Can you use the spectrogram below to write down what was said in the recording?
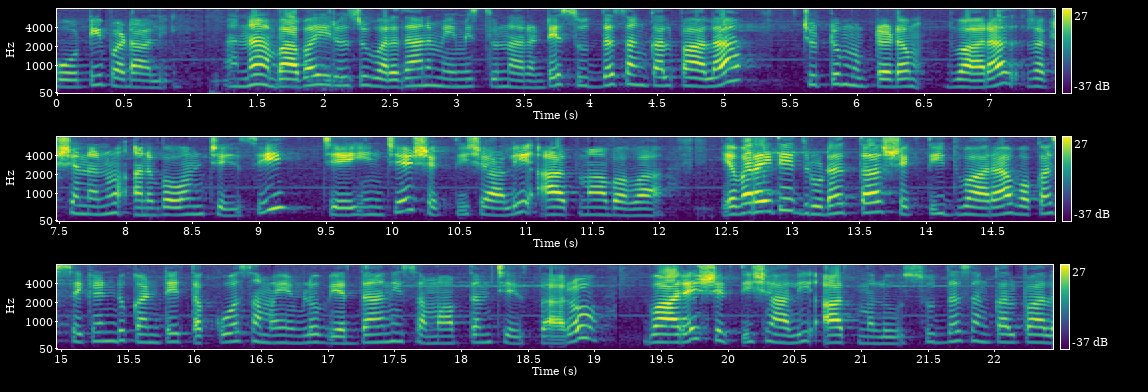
పోటీ పడాలి. అన్న బాబా ఈరోజు వరదానం ఏమిస్తున్నారంటే శుద్ధ సంకల్పాల చుట్టుముట్టడం ద్వారా రక్షణను అనుభవం చేసి చేయించే శక్తిశాలి ఆత్మాభవ. ఎవరైతే దృఢత శక్తి ద్వారా ఒక సెకండ్ కంటే తక్కువ సమయంలో వ్యర్థాన్ని సమాప్తం చేస్తారో వారే శక్తిశాలి ఆత్మలు. శుద్ధ సంకల్పాల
